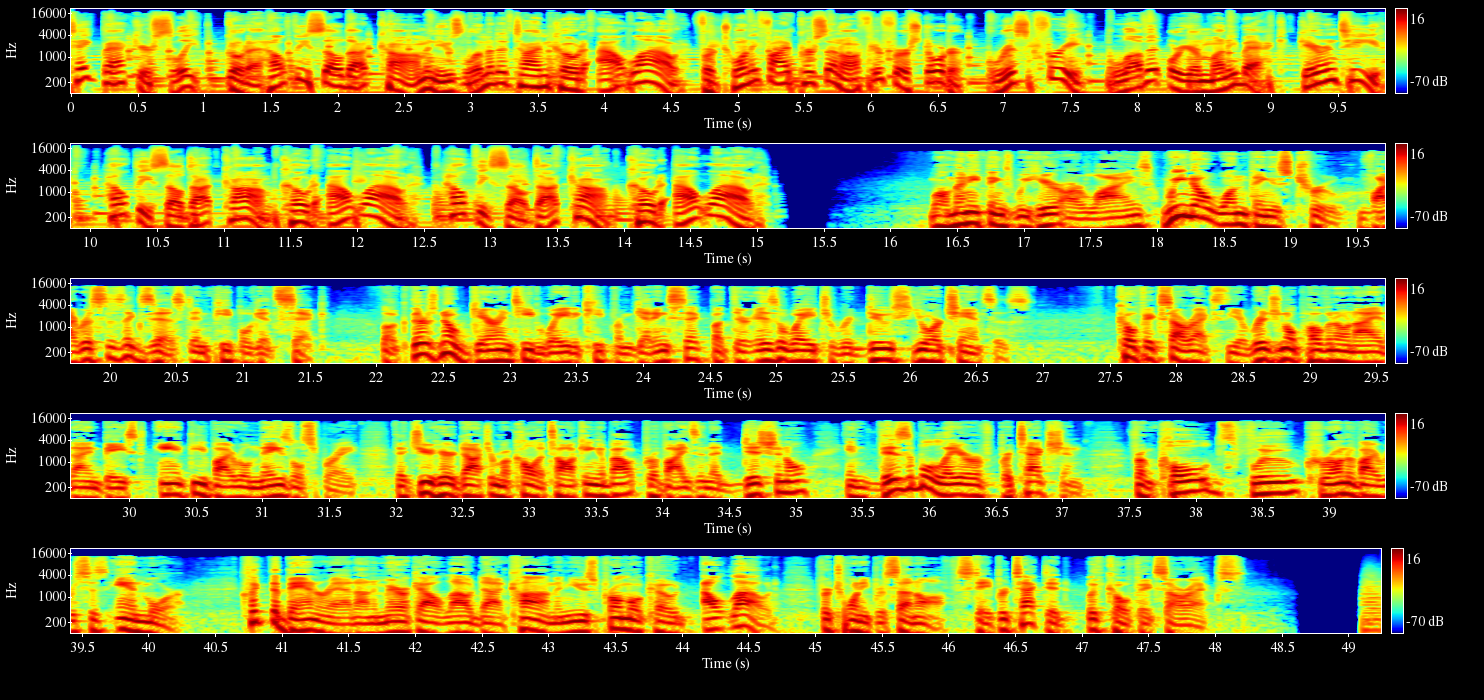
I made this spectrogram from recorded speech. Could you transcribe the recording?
Take back your sleep. Go to healthycell.com and use limited time code OUTLOUD for 25% off your first order. Risk free. Love it or your money back. Guaranteed. Healthycell.com code OUTLOUD. Healthycell.com code OUTLOUD. While many things we hear are lies, we know one thing is true viruses exist and people get sick. Look, there's no guaranteed way to keep from getting sick, but there is a way to reduce your chances. Cofix RX, the original povidone iodine based antiviral nasal spray that you hear Dr. McCullough talking about, provides an additional invisible layer of protection from colds, flu, coronaviruses, and more. Click the banner ad on AmericaOutloud.com and use promo code OUTLOUD for 20% off. Stay protected with Cofix RX.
